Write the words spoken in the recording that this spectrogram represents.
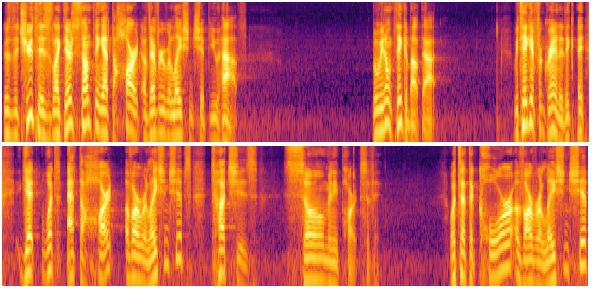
Because the truth is, like, there's something at the heart of every relationship you have. But we don't think about that. We take it for granted. Yet, what's at the heart of our relationships touches so many parts of it. What's at the core of our relationship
